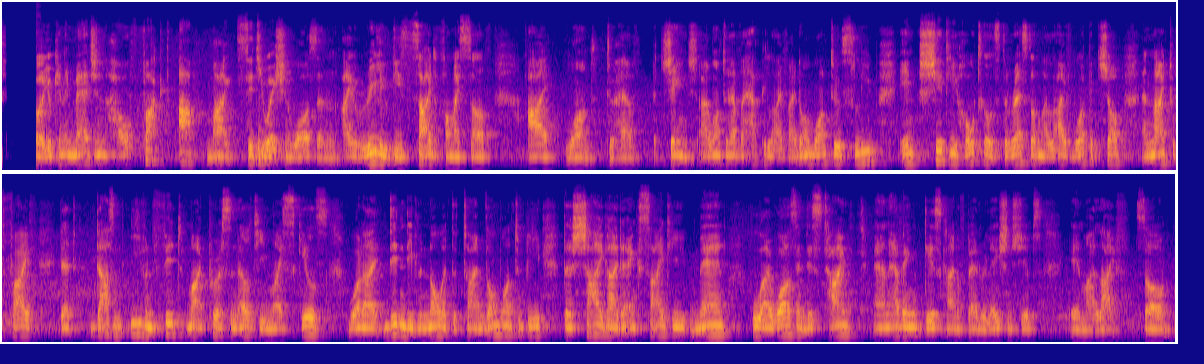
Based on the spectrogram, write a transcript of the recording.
So you can imagine how fucked up my situation was, and I really decided for myself I want to have change. I want to have a happy life. I don't want to sleep in shitty hotels the rest of my life, work a job and 9 to 5 that doesn't even fit my personality, my skills, what I didn't even know at the time. Don't want to be the shy guy, the anxiety man who I was in this time and having this kind of bad relationships in my life. So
